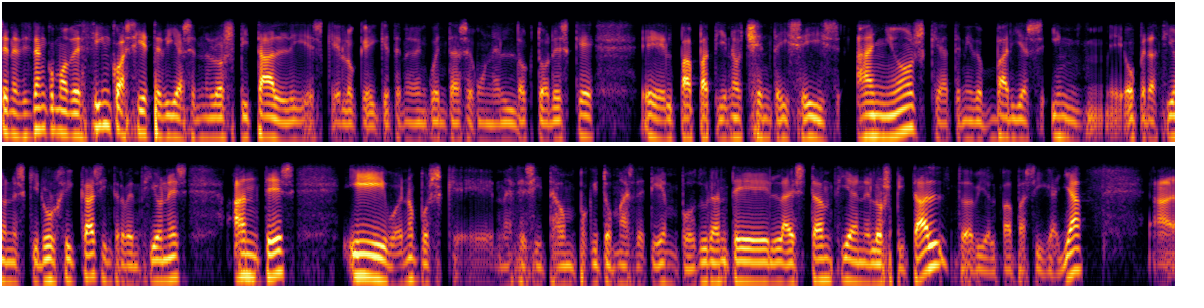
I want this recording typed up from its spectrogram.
se necesitan como de cinco a siete días en el hospital y es que lo que hay que tener en cuenta según el doctor es que eh, el Papa tiene 86 años, que ha tenido varias eh, operaciones quirúrgicas, intervenciones antes y bueno, pues que necesita un poquito más de tiempo. Durante la estancia en el hospital, todavía el Papa sigue allá, ah,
